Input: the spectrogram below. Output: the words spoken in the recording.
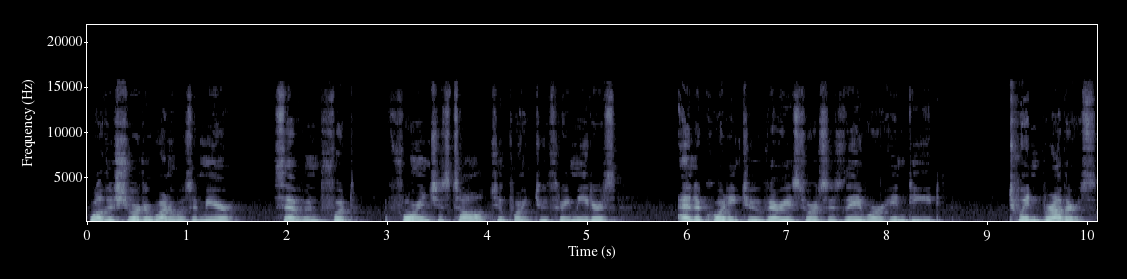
while the shorter one was a mere 7 foot 4 inches tall, 2.23 meters, and according to various sources, they were indeed twin brothers.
